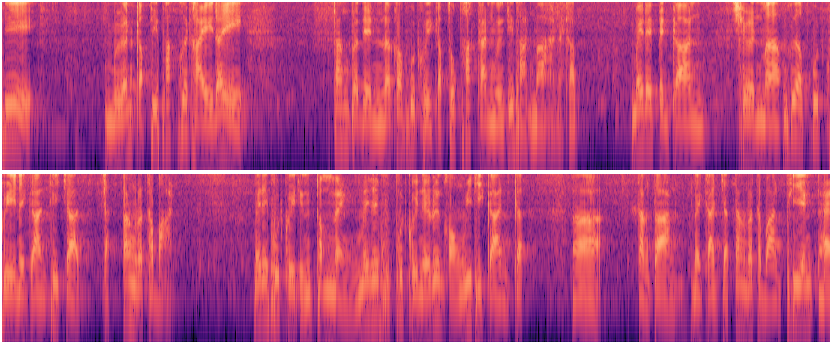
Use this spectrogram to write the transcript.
ที่เหมือนกับที่พักเพื่อไทยได้ ตั้งประเด็นแล้วก็พูดคุยกับทุกพักการเมืองที่ผ่านมานะครับ ไม่ได้เป็นการเชิญมาเพื่อพูดคุยในการที่จะจัดตั้งรัฐบาล ไม่ได้พูดคุยถึงตำแหน่ง ไม่ได้พูดคุยในเรื่องของวิธีการต่างๆ ในการจัดตั้งรัฐบาลเพียงแต่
